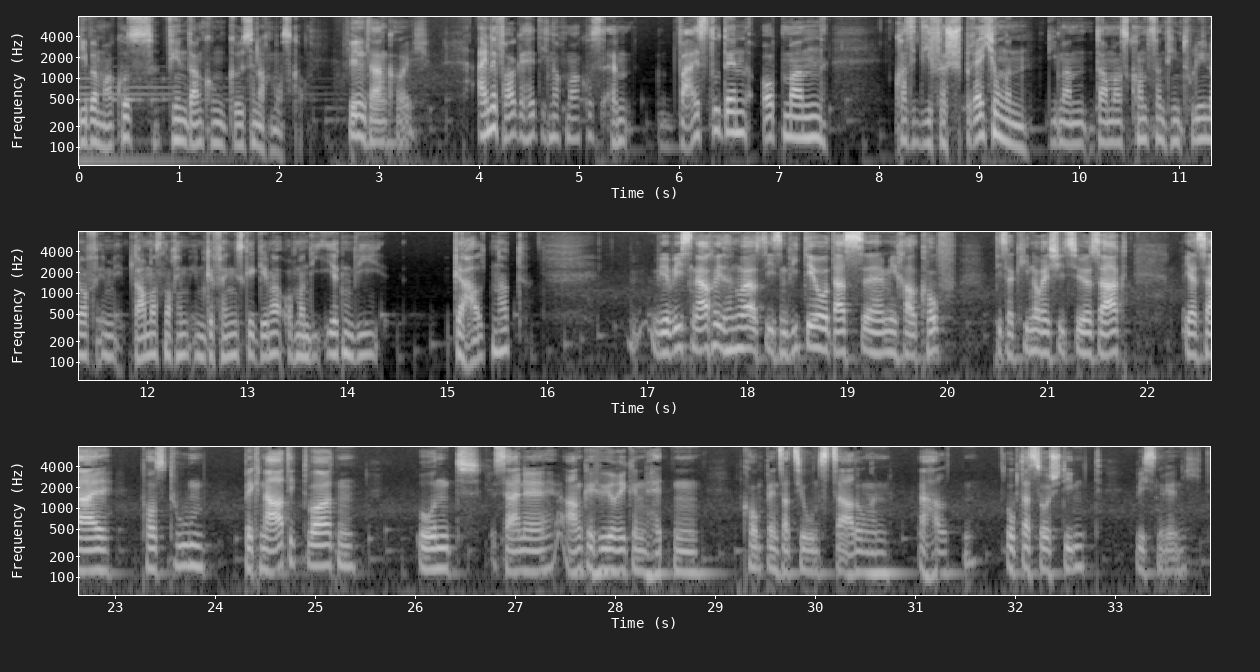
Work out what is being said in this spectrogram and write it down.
Lieber Markus, vielen Dank und Grüße nach Moskau. Vielen Dank euch. Eine Frage hätte ich noch, Markus. Ähm, weißt du denn, ob man quasi die Versprechungen, die man damals Konstantin Tulinov im, damals noch im, im Gefängnis gegeben hat, ob man die irgendwie gehalten hat? Wir wissen auch wieder nur aus diesem Video, dass äh, Michael Koff dieser Kinoregisseur sagt, er sei posthum begnadigt worden und seine Angehörigen hätten Kompensationszahlungen erhalten. Ob das so stimmt, wissen wir nicht.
